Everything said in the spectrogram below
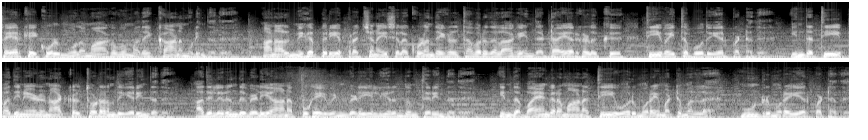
செயற்கைக்கோள் மூலமாகவும் அதை காண முடிந்தது. ஆனால் மிகப்பெரிய பிரச்சனை சில குழந்தைகள் தவறுதலாக இந்த டயர்களுக்கு தீ வைத்தபோது ஏற்பட்டது. இந்த தீ பதினேழு நாட்கள் தொடர்ந்து எரிந்தது. அதிலிருந்து வெளியான புகை விண்வெளியில் இருந்தும் தெரிந்தது. இந்த பயங்கரமான தீ ஒரு முறை மட்டுமல்ல மூன்று முறை ஏற்பட்டது.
